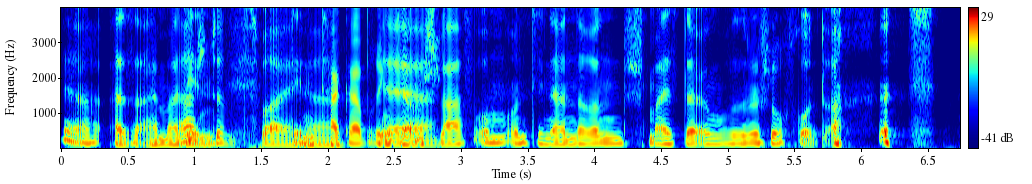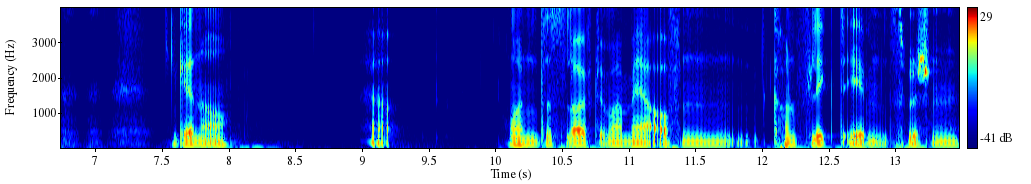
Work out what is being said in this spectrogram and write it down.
Ja, also einmal ja, den, stimmt, zwei. den ja. Tucker bringt ja, er im Schlaf um und den anderen schmeißt er irgendwo so eine Schlucht runter. Genau. Ja. Und es läuft immer mehr auf einen Konflikt eben zwischen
